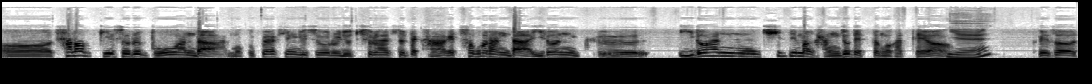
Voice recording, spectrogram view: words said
어, 산업 기술을 보호한다, 뭐 국가 핵심 기술을 유출했을 때 강하게 처벌한다, 이런 그, 이러한 취지만 강조됐던 것 같아요. 예. 그래서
